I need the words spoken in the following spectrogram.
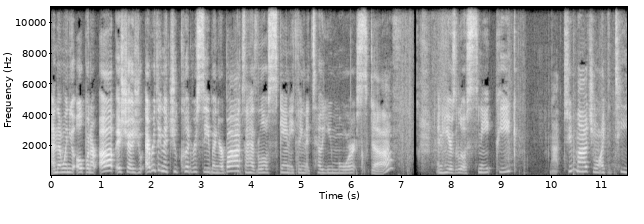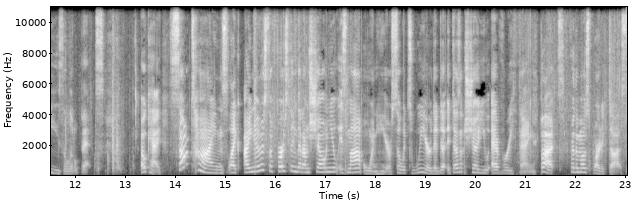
And then when you open her up, it shows you everything that you could receive in your box. It has a little scanny thing to tell you more stuff. And here's a little sneak peek. Not too much. You like to tease a little bit. Okay, sometimes, like, I notice the first thing that I'm showing you is not on here, so it's weird. It, it doesn't show you everything, but for the most part, it does.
